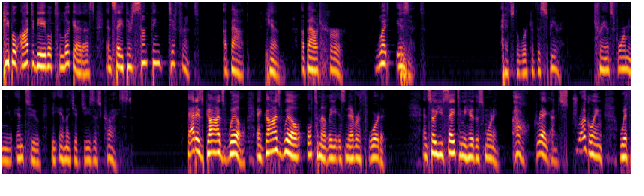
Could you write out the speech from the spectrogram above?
People ought to be able to look at us and say, There's something different about him about her. What is it? And it's the work of the Spirit, transforming you into the image of Jesus Christ. That is God's will. And God's will ultimately is never thwarted. And so you say to me here this morning, Oh, Greg, I'm struggling with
